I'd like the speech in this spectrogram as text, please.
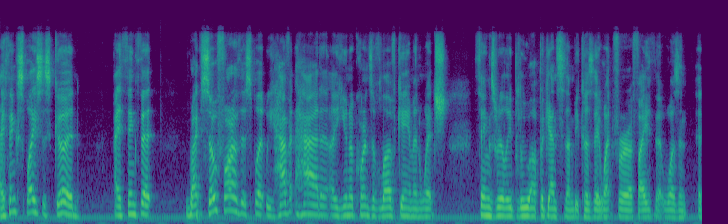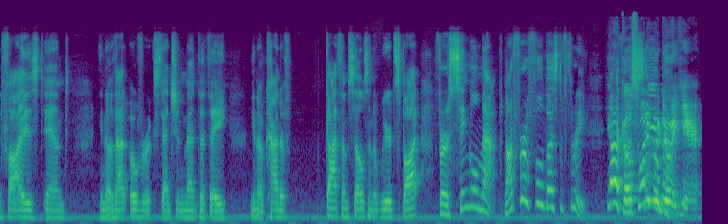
I think Splyce is good. I think that right so far this split we haven't had a, a, Unicorns of Love game in which things really blew up against them because they went for a fight that wasn't advised and you know that overextension meant that they you know kind of got themselves in a weird spot for a single map, not for a full best of three. Yankos, what are you map. doing here?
